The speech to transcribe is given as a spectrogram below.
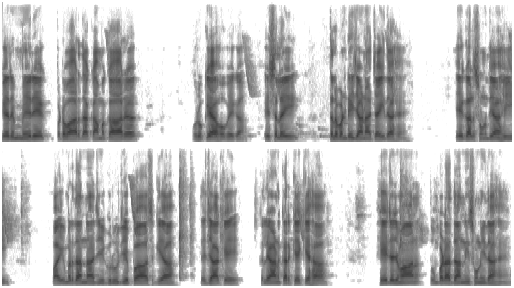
ਕਿ ਮੇਰੇ ਪਟਵਾਰ ਦਾ ਕੰਮਕਾਰ ਰੁਕਿਆ ਹੋਵੇਗਾ, ਇਸ ਲਈ ਤਲਵੰਡੀ ਜਾਣਾ ਚਾਹੀਦਾ ਹੈ। ਇਹ ਗੱਲ ਸੁਣਦਿਆਂ ਹੀ ਭਾਈ ਮਰਦਾਨਾ ਜੀ ਗੁਰੂ ਜੀ ਪਾਸ ਗਿਆ ਅਤੇ ਜਾ ਕੇ ਕਲਿਆਣ ਕਰਕੇ ਕਿਹਾ, ਹੇ ਜਜਮਾਨ, ਤੂੰ ਬੜਾ ਦਾਨੀ ਸੁਣੀਦਾ ਹੈ।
